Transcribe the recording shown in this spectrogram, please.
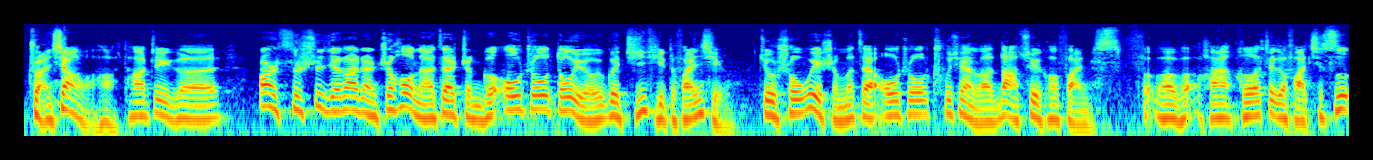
转向了哈，他这个。二次世界大战之后呢，在整个欧洲都有一个集体的反省，就是说为什么在欧洲出现了纳粹和反呃和和这个法西斯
